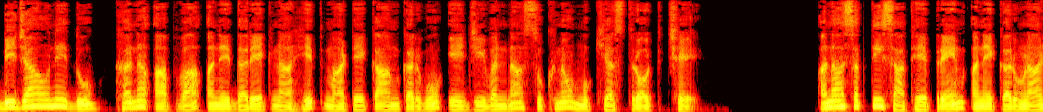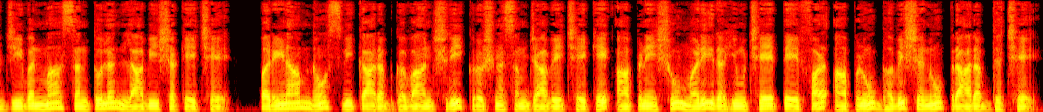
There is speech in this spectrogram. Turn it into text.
બીજાઓને દુઃખ ન આપવા અને દરેકના હિત માટે કામ કરવું એ જીવનના સુખનો મુખ્ય સ્ત્રોત છે. અનાસક્તિ સાથે પ્રેમ અને કરુણા જીવનમાં સંતુલન લાવી શકે છે. પરિણામનો સ્વીકાર ભગવાન શ્રી કૃષ્ણ સમજાવે છે કે આપણે શું મળી રહ્યું છે તે ફળ આપણું ભવિષ્યનું પ્રારબ્ધ છે.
